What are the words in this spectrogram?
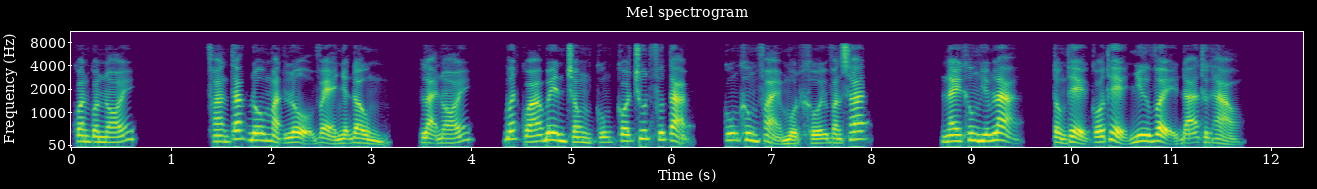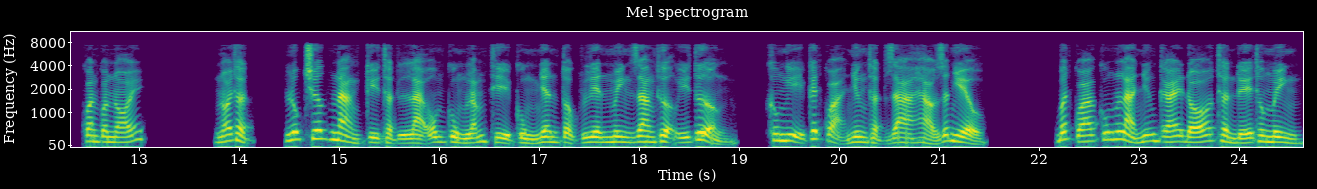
Quan quan nói, Phan Tắc Đô mặt lộ vẻ nhận đồng, lại nói, bất quá bên trong cũng có chút phức tạp, cũng không phải một khối văn sát. Nay không hiếm lạ, tổng thể có thể như vậy đã thực hảo. Quan quan nói, nói thật, lúc trước nàng kỳ thật là ôm cùng lắm thì cùng nhân tộc liên minh giang thượng ý tưởng, không nghĩ kết quả nhưng thật ra hảo rất nhiều. Bất quá cũng là những cái đó thần đế thông minh,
